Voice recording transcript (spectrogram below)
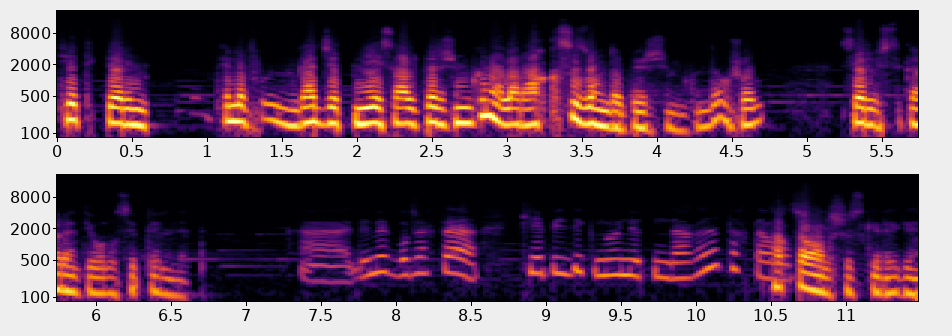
тетиктерин телефон гаджеттин ээси алып бериши мүмкүн алар акысыз оңдоп бериши мүмкүн да. Ошол сервистик гарантия болуп эсептелинет демек бул жакта кепилдик мөөнөтүн дагы тактап тактап алышыбыз керек э?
